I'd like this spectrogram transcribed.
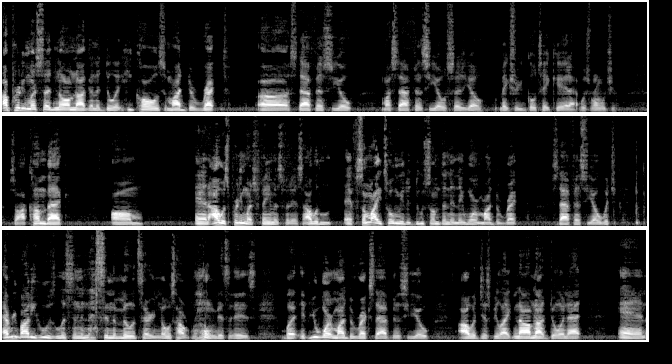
I pretty much said no, I'm not gonna do it. He calls my direct uh, staff NCO. My staff NCO says, "Yo, make sure you go take care of that. What's wrong with you?" So I come back, um, and I was pretty much famous for this. I would, if somebody told me to do something and they weren't my direct staff NCO, which everybody who is listening that's in the military knows how wrong this is. But if you weren't my direct staff NCO, I would just be like, "Nah, I'm not doing that." And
